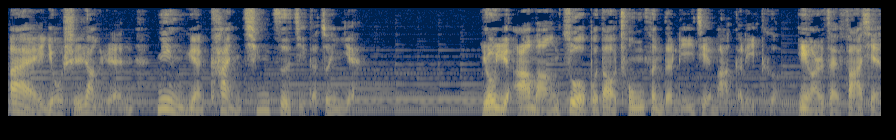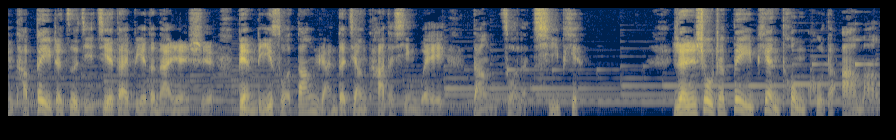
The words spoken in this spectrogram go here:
爱有时让人宁愿看清自己的尊严。由于阿芒做不到充分的理解玛格丽特，因而，在发现她背着自己接待别的男人时，便理所当然地将她的行为当做了欺骗。忍受着被骗痛苦的阿芒，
